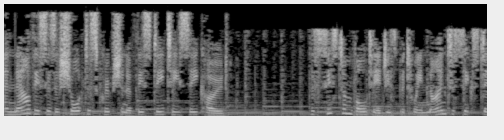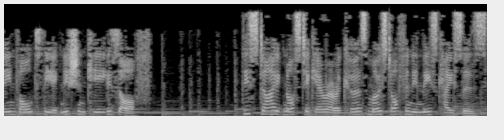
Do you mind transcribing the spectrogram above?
And now this is a short description of this DTC code. The system voltage is between 9 to 16 volts the ignition key is off. This diagnostic error occurs most often in these cases.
